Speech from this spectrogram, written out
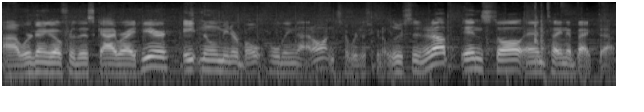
Uh, we're gonna go for this guy right here, eight millimeter bolt holding that on. So we're just gonna loosen it up, install, and tighten it back down.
